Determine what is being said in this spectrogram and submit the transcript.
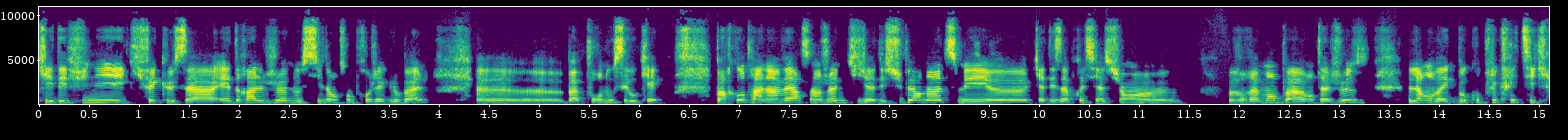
qui est défini et qui fait que ça aidera le jeune aussi dans son projet global, euh, bah pour nous c'est ok. Par contre à l'inverse, un jeune qui a des super notes mais euh, qui a des appréciations euh, vraiment pas avantageuse, là on va être beaucoup plus critique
